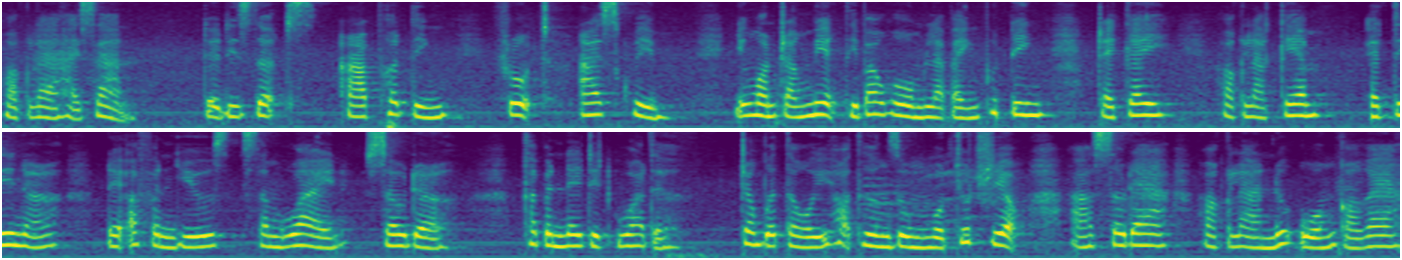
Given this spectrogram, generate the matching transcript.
hoặc là hải sản. The desserts are pudding, fruit, ice cream. Những món tráng miệng thì bao gồm là bánh pudding, trái cây hoặc là kem. At dinner, they often use some wine, soda, carbonated water. Trong bữa tối, họ thường dùng một chút rượu, uh, soda hoặc là nước uống có ga.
